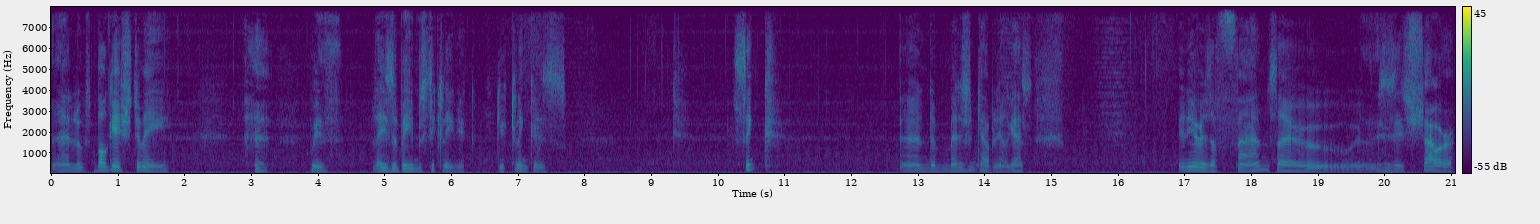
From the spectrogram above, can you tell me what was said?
It looks boggish to me. With laser beams to clean your, your clinkers. Sink. And a medicine cabinet, I guess. In here is a fan, so this is his shower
